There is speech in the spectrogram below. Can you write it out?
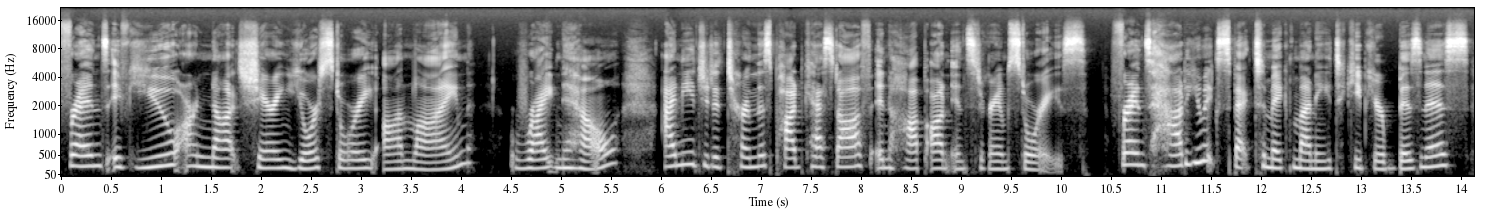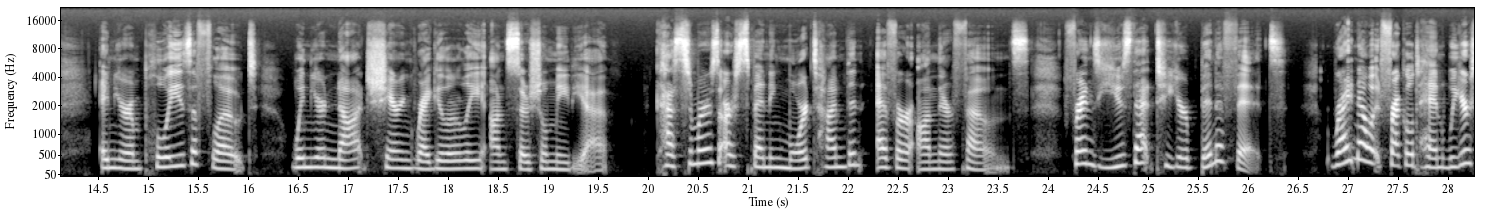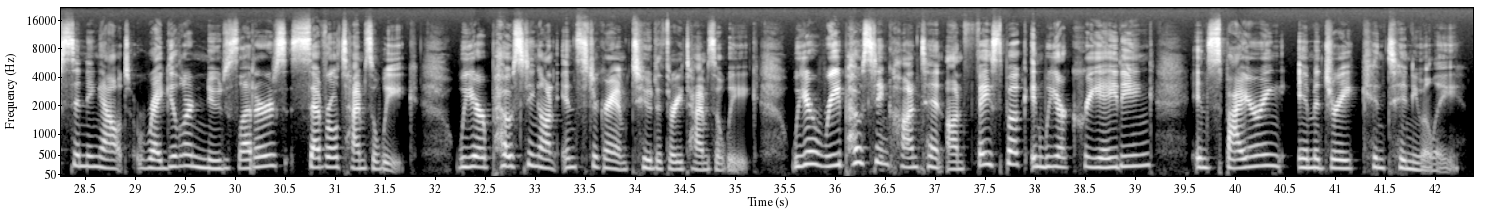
Friends, if you are not sharing your story online, right now, I need you to turn this podcast off and hop on Instagram stories. Friends, how do you expect to make money to keep your business and your employees afloat when you're not sharing regularly on social media? Customers are spending more time than ever on their phones. Friends, use that to your benefit. Right now at Freckled Hen, we are sending out regular newsletters several times a week. We are posting on Instagram two to three times a week. We are reposting content on Facebook and we are creating inspiring imagery continually.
